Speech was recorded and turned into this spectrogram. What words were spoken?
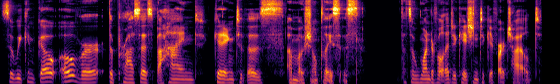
So we can go over the process behind getting to those emotional places. That's a wonderful education to give our child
